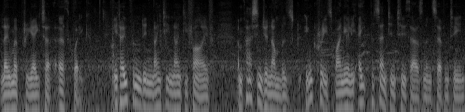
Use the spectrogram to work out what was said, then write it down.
Loma Prieta earthquake. It opened in 1995 and passenger numbers increased by nearly 8% in 2017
